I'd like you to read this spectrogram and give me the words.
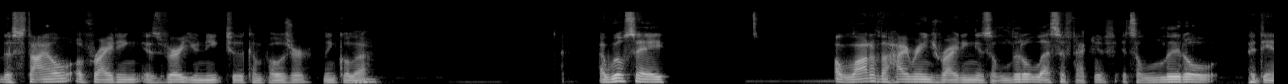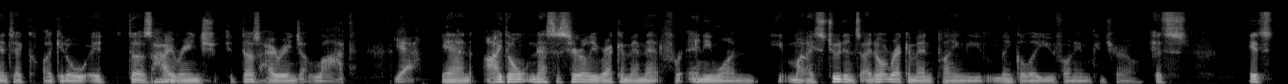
the style of writing is very unique to the composer Linkola. Mhm. I will say a lot of the high range writing is a little less effective. It's a little pedantic, like it it does high Mhm. range. It does high range a lot, Yeah. and I don't necessarily recommend that for anyone. My students, I don't recommend playing the Linkola euphonium concerto. It's it's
